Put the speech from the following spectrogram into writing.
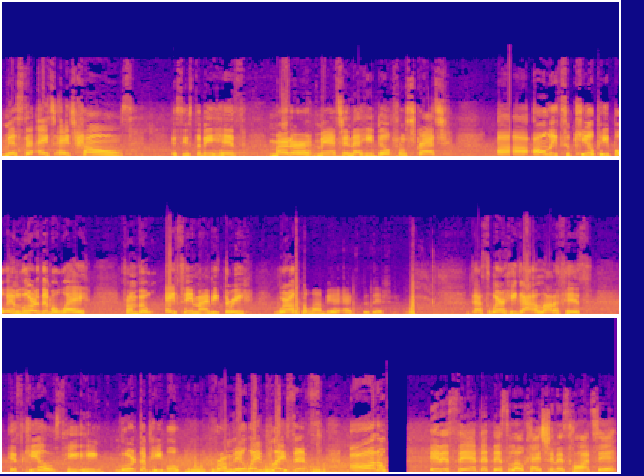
Mr. H.H. H. Holmes. This used to be his murder mansion that he built from scratch uh, only to kill people and lure them away from the 1893 World Columbia Exposition. That's where he got a lot of his his kills. He he lured the people from Midway Plaisance all the. It is said that this location is haunted,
